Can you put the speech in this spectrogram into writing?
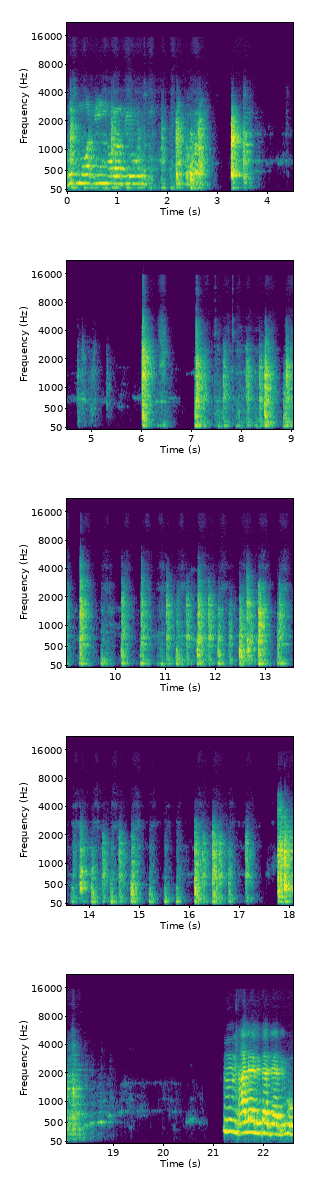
Good morning all of you hmm आले आले दाजी आले हो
